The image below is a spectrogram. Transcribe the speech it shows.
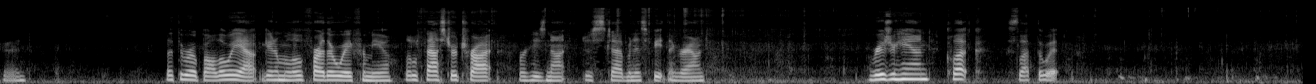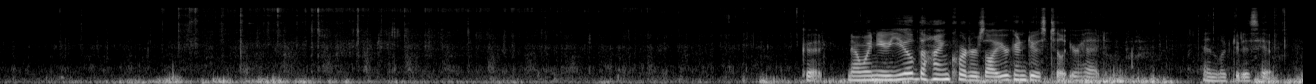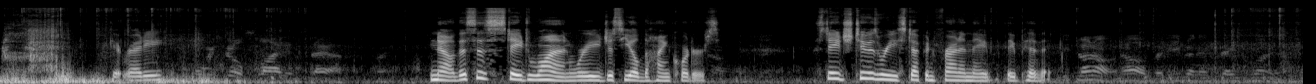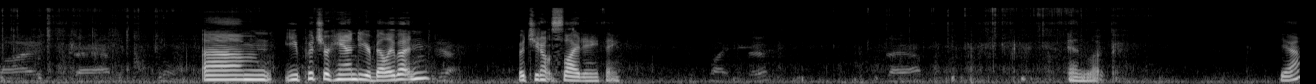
Good. Let the rope all the way out. Get him a little farther away from you. A little faster trot where he's not just stabbing his feet in the ground. Raise your hand, cluck, slap the whip. Good. Now when you yield the hindquarters, all you're going to do is tilt your head and look at his hip. Get ready. Well, we still slide and stab, right? No, this is stage one where you just yield the hindquarters. Stage two is where you step in front and they, they pivot. No, no, no, but even in stage one, it's slide, stab, boom. Um, you put your hand to your belly button, Yeah, but you don't slide anything. like this, stab, And look. Yeah?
